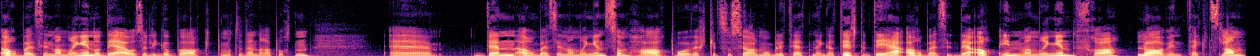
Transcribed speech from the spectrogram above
arbeidsinnvandringen, og det er også ligger bak på en måte denne rapporten, eh, den arbeidsinnvandringen som har påvirket sosial mobilitet negativt, det er, arbeids, det er innvandringen fra lavinntektsland,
